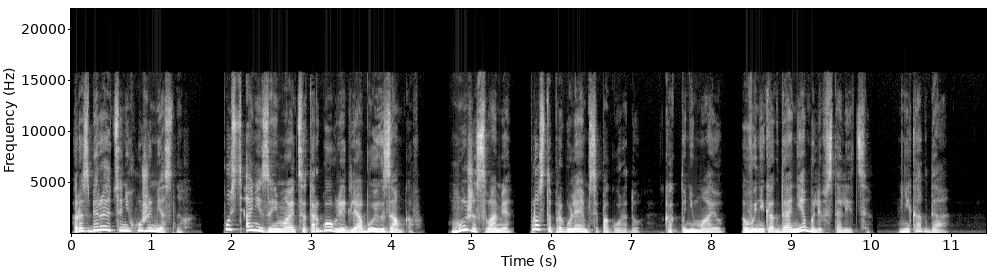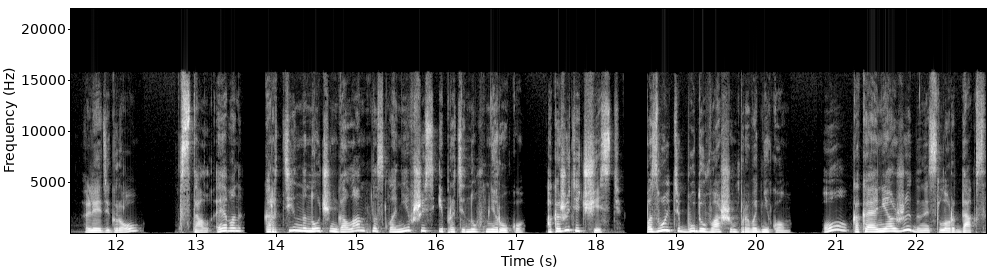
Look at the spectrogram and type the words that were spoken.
разбираются не хуже местных. Пусть они занимаются торговлей для обоих замков. Мы же с вами просто прогуляемся по городу. Как понимаю, вы никогда не были в столице? Никогда. Леди Гроу? Встал Эван картинно, но очень галантно склонившись и протянув мне руку. «Окажите честь. Позвольте, буду вашим проводником». «О, какая неожиданность, лорд Дакс!»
